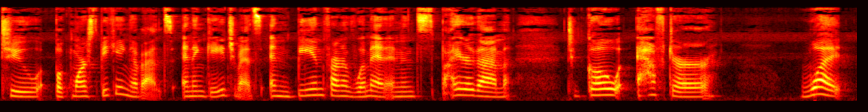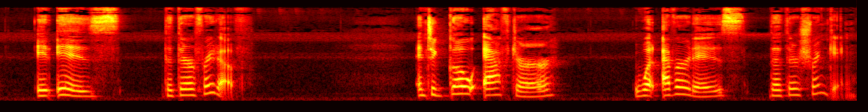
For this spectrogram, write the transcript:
to book more speaking events and engagements and be in front of women and inspire them to go after what it is that they're afraid of. And to go after whatever it is that they're shrinking.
